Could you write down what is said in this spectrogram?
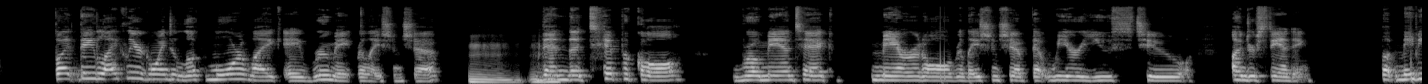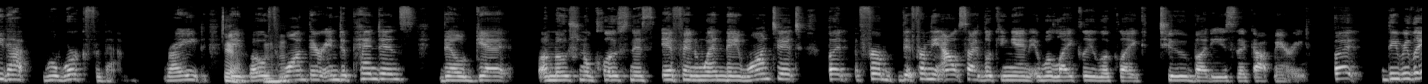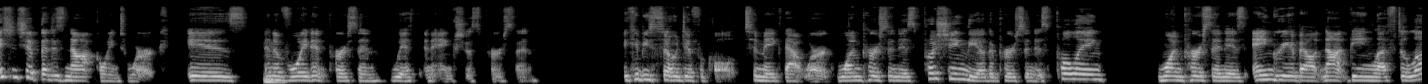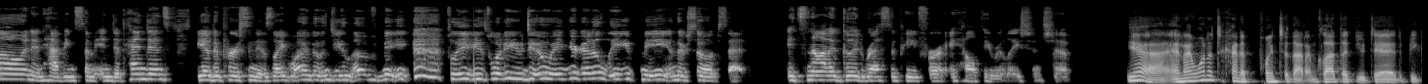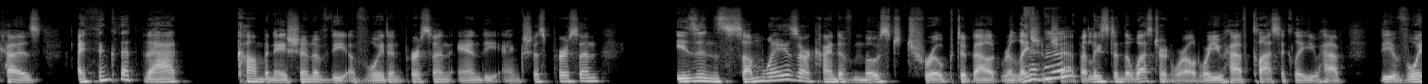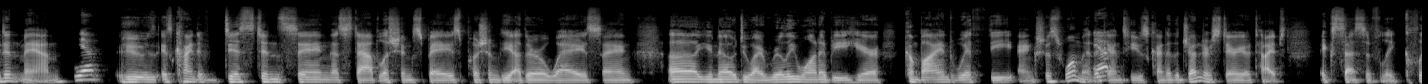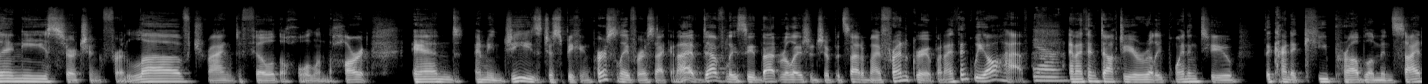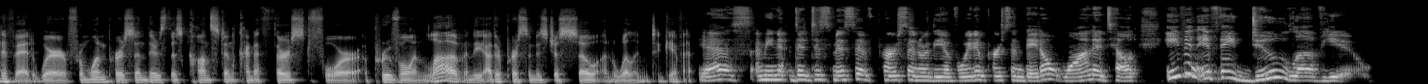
but they likely are going to look more like a roommate relationship mm-hmm. than the typical romantic marital relationship that we are used to understanding. But maybe that will work for them right? Yeah. They both mm-hmm. want their independence. They'll get emotional closeness if and when they want it. But from the, from the outside looking in, it will likely look like two buddies that got married. But the relationship that is not going to work is an mm. avoidant person with an anxious person. It can be so difficult to make that work. One person is pushing, the other person is pulling one person is angry about not being left alone and having some independence. The other person is like, why don't you love me? Please, what are you doing? You're going to leave me. And they're so upset. It's not a good recipe for a healthy relationship. Yeah. And I wanted to kind of point to that. I'm glad that you did because I think that that combination of the avoidant person and the anxious person is in some ways our kind of most troped about relationship, mm-hmm. at least in the Western world, where you have classically, you have the avoidant man yep. who is kind of distancing, establishing space, pushing the other away, saying, uh, you know, do I really want to be here? Combined with the anxious woman, yep. again, to use kind of the gender stereotypes, excessively clingy, searching for love, trying to fill the hole in the heart. And I mean, geez, just speaking personally for a second, I have definitely seen that relationship inside of my friend group. And I think we all have. Yeah. And I think, Doctor, you're really pointing to the kind of key problem inside of it, where from one person, there's this constant kind of thirst for approval and love, and the other person is just so unwilling to give it. Yes. I mean, the dismissive person or the avoidant person, they don't want to tell, even if they do love you,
